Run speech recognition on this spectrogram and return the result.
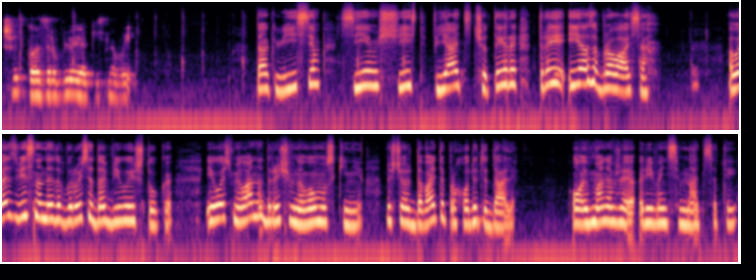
швидко зроблю якийсь новий. Так, 8, 7, 6, 5, 4, 3 і я забралася. Але, звісно, не доберуся до білої штуки. І ось Мілана, до речі, в новому скіні. Ну що ж, давайте проходити далі. Ой, в мене вже рівень 17.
